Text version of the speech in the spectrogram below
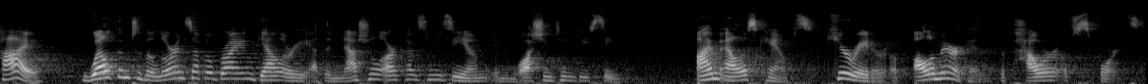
Hi, welcome to the Lawrence F. O'Brien Gallery at the National Archives Museum in Washington, D.C. I'm Alice Kamps, curator of All-American, The Power of Sports.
